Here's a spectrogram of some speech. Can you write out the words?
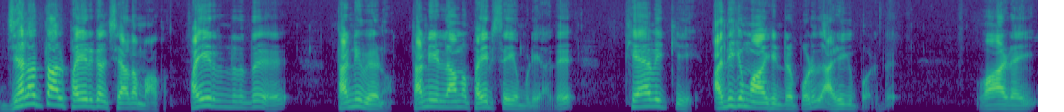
ஜலத்தால் பயிர்கள் சேதமாகும். பயிர்ன்றது தண்ணி வேணும். தண்ணி இல்லாமல் பயிர் செய்ய முடியாது. தேவைக்கு அதிகமாகின்ற பொழுது அழுகி போகிறது வாழை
